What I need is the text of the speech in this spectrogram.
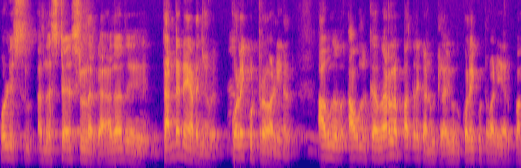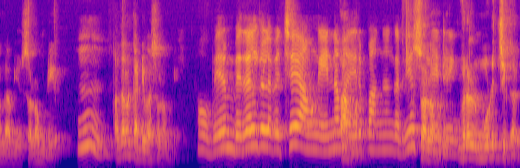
போலீஸ் அந்த ஸ்டேஷனில் இருக்க அதாவது தண்டனை அடைஞ்சவங்க கொலை குற்றவாளிகள். அவங்க அவங்க விரலை பார்த்துட்டு கண்டுபிடிக்கலாம். இவங்க கொலை குற்றவாளியாக இருப்பாங்க அப்படின்னு சொல்ல முடியும். அதெல்லாம் கண்டிப்பாக சொல்ல முடியும். ஓ வெறும் விரல்களை வச்சே அவங்க என்னவா. இருப்பாங்கங்கிறதையும் சொல்ல முடியும். விரல் முடிச்சுகள்.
